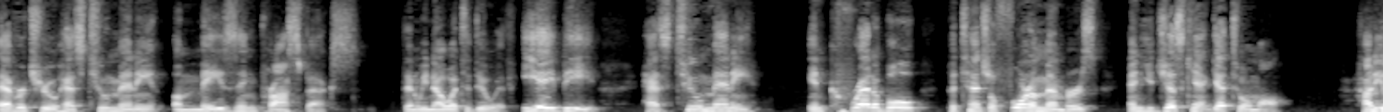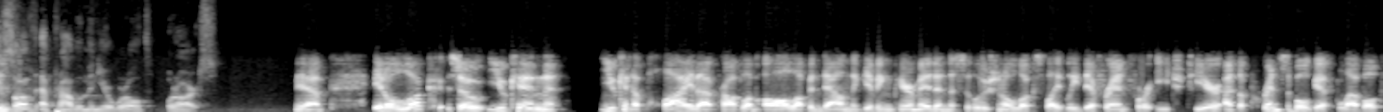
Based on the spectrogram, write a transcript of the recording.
Evertrue has too many amazing prospects than we know what to do with. EAB has too many incredible potential forum members, and you just can't get to them all. How do you mm-hmm. solve that problem in your world or ours? Yeah, it'll look so you can you can apply that problem all up and down the giving pyramid, and the solution will look slightly different for each tier. At the principal gift level,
